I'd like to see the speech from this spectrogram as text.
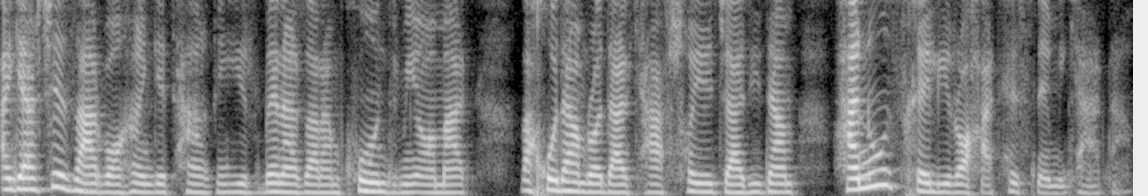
اگرچه زرباهنگ تغییر به نظرم کند می آمد و خودم را در کفش های جدیدم هنوز خیلی راحت حس نمی کردم.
